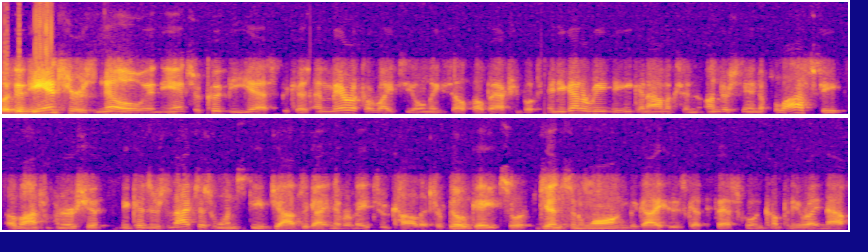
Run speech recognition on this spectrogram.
Well, the answer is no, and the answer could be yes, because America writes the only self-help action books, and you got to read the economics and understand the philosophy of entrepreneurship, because there's not just one Steve Jobs, the guy who never made through college, or Bill Gates, or Jensen Huang, the guy who's got the fast-growing company right now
